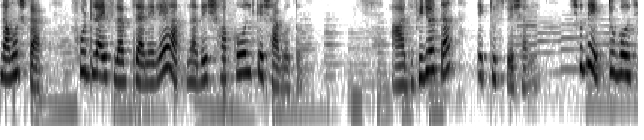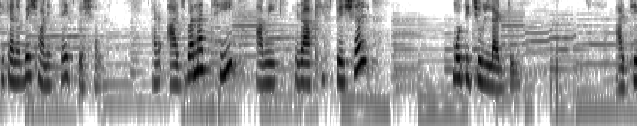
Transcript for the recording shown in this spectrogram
নমস্কার ফুড লাইফ লাভ চ্যানেলে আপনাদের সকলকে স্বাগত। আজ ভিডিওটা একটু স্পেশাল শুধু একটু বলছি কেন, বেশ অনেকটাই স্পেশাল আর আজ বানাচ্ছি আমি রাখি স্পেশাল মতিচুর লাড্ডু। আর যে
